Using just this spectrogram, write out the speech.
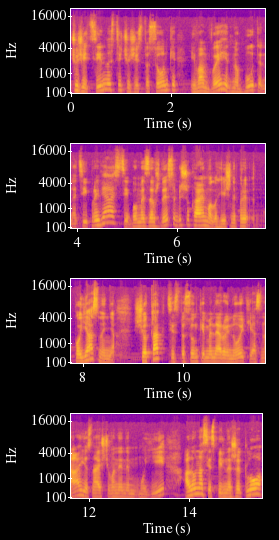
чужі цінності, чужі стосунки, і вам вигідно бути на цій прив'язці, бо ми завжди собі шукаємо логічне пояснення, що так, ці стосунки мене руйнують. Я знаю, знаю, що вони не мої, але у нас є спільне житло,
